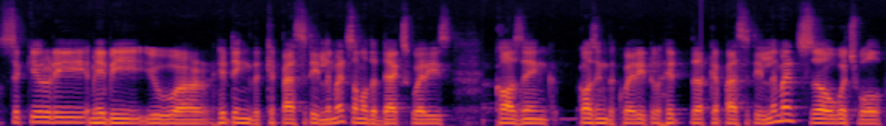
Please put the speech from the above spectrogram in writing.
security maybe you are hitting the capacity limit. Some of the dax queries causing causing the query to hit the capacity limit, so which will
